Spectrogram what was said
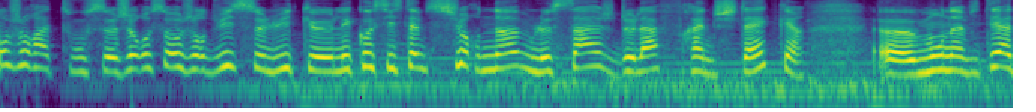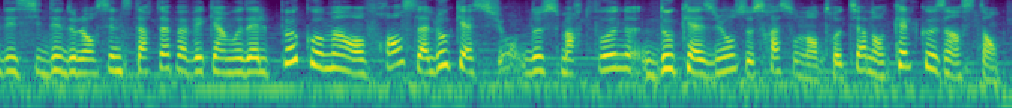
Bonjour à tous. Je reçois aujourd'hui celui que l'écosystème surnomme le sage de la French Tech. Euh, mon invité a décidé de lancer une start-up avec un modèle peu commun en France, la location de smartphones d'occasion. Ce sera son entretien dans quelques instants.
